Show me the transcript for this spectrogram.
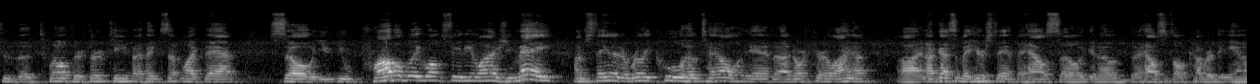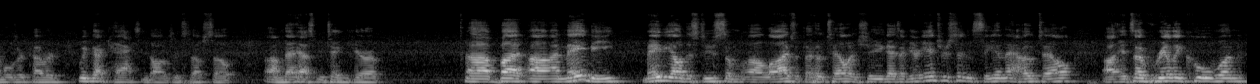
to the 12th or 13th I think something like that. So you you probably won't see any lives. You may. I'm staying at a really cool hotel in uh, North Carolina uh, and I've got somebody here staying at the house so you know the house is all covered the animals are covered. We've got cats and dogs and stuff so um, that has to be taken care of. Uh, but uh, I maybe maybe I'll just do some uh, lives at the hotel and show you guys. If you're interested in seeing that hotel uh, it's a really cool one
